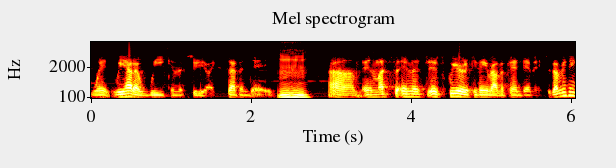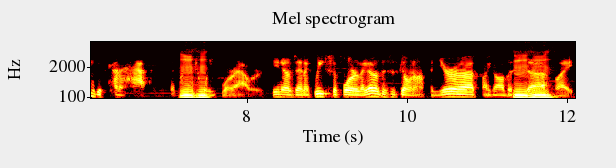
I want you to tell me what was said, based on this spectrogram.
went. We had a week in the studio, like seven days. mm-hmm Um, and let's and it's, it's weird if you think about the pandemic because everything just kind of happens in Mhm. 24 hours. You know what I'm saying? Like weeks before, like oh, this is going off in Europe, like all this Mhm. stuff. Like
